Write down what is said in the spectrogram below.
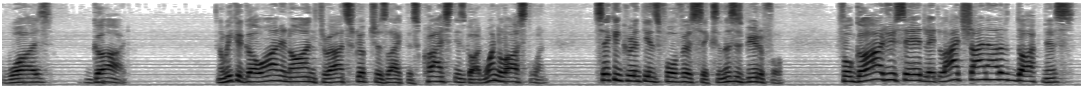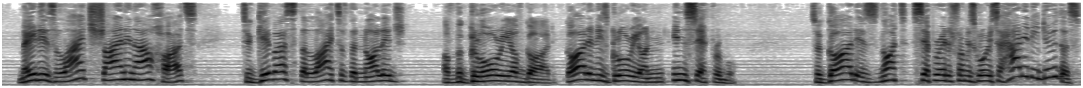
Was God. And we could go on and on throughout scriptures like this. Christ is God. One last one. 2 Corinthians 4, verse 6, and this is beautiful. For God, who said, Let light shine out of darkness, made his light shine in our hearts to give us the light of the knowledge of the glory of God. God and his glory are inseparable. So God is not separated from his glory. So how did he do this?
